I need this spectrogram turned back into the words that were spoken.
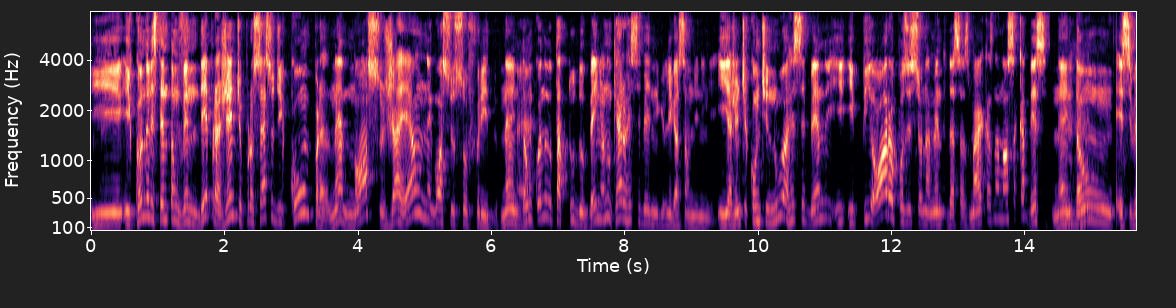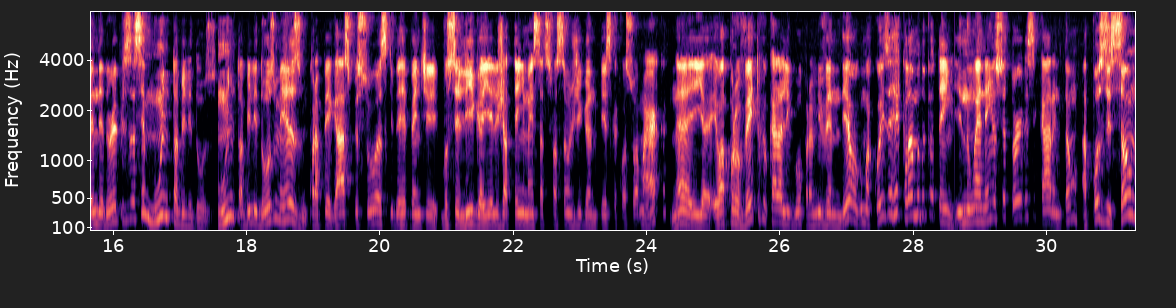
E, e quando eles tentam vender pra gente, o processo de compra, né, nosso já é um negócio sofrido, né? Então, é. quando tá tudo bem, eu não quero receber ligação de ninguém. E a gente continua recebendo e, e piora o posicionamento dessas marcas na nossa cabeça, né? Uhum. Então, esse vendedor precisa ser muito habilidoso, muito habilidoso mesmo, para pegar as pessoas que de repente você liga e ele já tem uma insatisfação gigantesca com a sua marca, né? E eu aproveito que o cara ligou para me vender alguma coisa e reclamo do que eu tenho. E não é nem o setor desse cara. Então, a posição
